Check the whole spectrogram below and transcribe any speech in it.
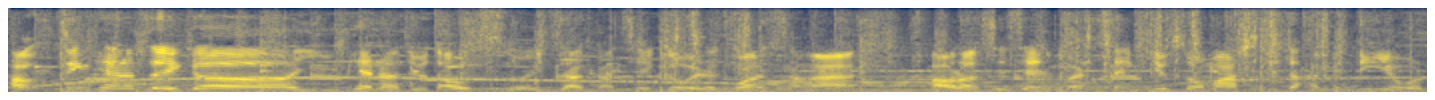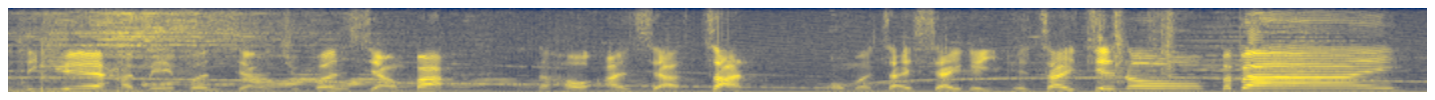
好，今天的这个影片呢就到此为止啊，感谢各位的观赏啊。好了，谢谢你们，Thank you so much。记得还没订阅我的订阅，还没分享就分享吧，然后按下赞。我们在下一个影片再见喽，拜拜。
